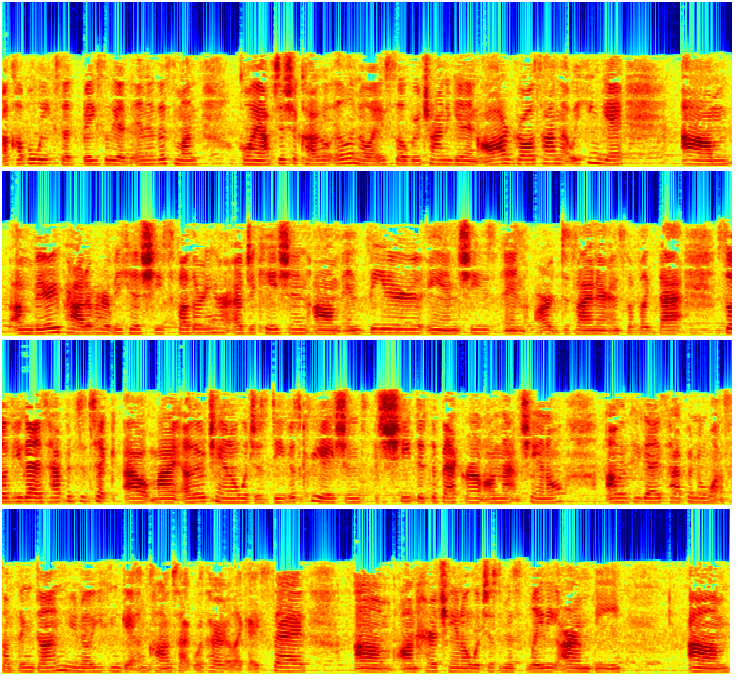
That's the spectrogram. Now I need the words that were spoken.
a couple weeks, at basically at the end of this month, going off to Chicago, Illinois. So we're trying to get in all our girl time that we can get. Um, I'm very proud of her because she's furthering her education um, in theater and she's an art designer and stuff like that. So if you guys happen to check out my other channel, which is Divas Creations, she did the background on that channel. Um, if you guys happen to want something done, you know, you can get in contact with her, like I said, um, on her channel, which is Miss Lady R&B um,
